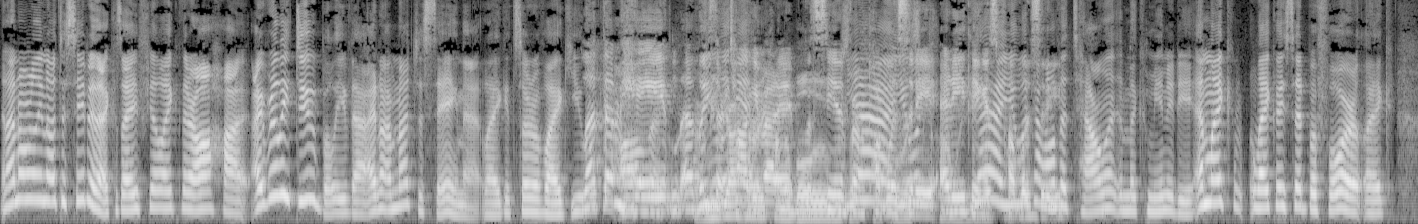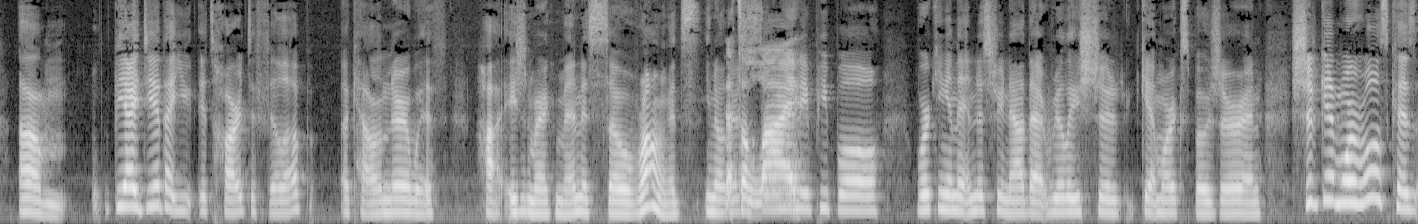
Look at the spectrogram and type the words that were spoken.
And I don't really know what to say to that because I feel like they're all hot. I really do believe that. I don't, I'm not just saying that. Like it's sort of like you let look at them the- hate. At least they're talking about it. Let's see it who's from Yeah, publicity. look- Anything yeah, is you look at all the talent in the community, and like like I said before, like um, the idea that you it's hard to fill up a calendar with hot Asian American men is so wrong. It's you know That's there's a lie. so many people working in the industry now that really should get more exposure and should get more roles because.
